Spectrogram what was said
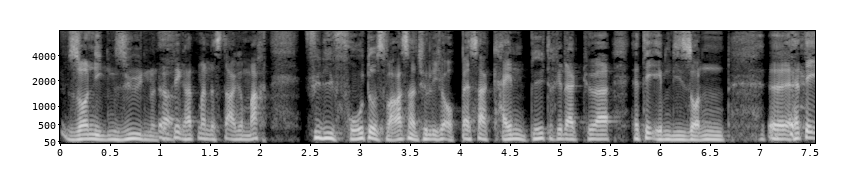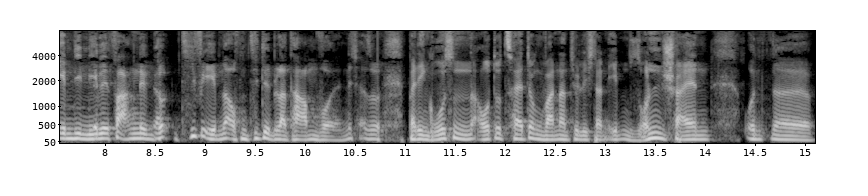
sonnigen Süden und Ja. deswegen hat man das da gemacht. Für die Fotos war es natürlich auch besser. Kein Bildredakteur hätte eben die Sonnen, äh, hätte eben die nebelverhangene Tiefebene auf dem Titelblatt haben wollen. Nicht? Also bei den großen Autozeitungen war natürlich dann eben Sonnenschein und eine,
